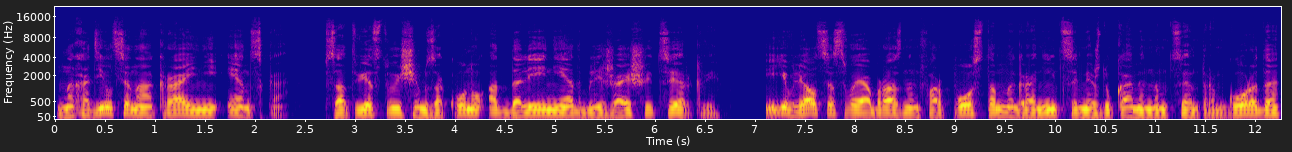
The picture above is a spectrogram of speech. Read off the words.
находился на окраине Энска, в соответствующем закону отдалении от ближайшей церкви, и являлся своеобразным форпостом на границе между каменным центром города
